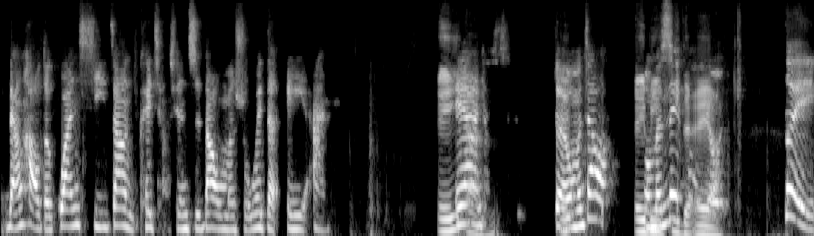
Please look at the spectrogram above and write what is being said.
良好的关系，这样你可以抢先知道我们所谓的 A 案。A 案就是，对，我们叫。我们内部有对，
